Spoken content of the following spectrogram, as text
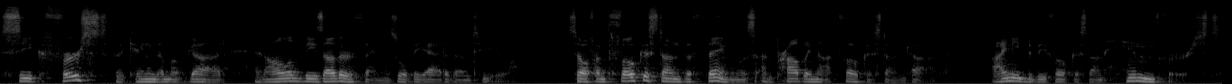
Seek first the kingdom of God, and all of these other things will be added unto you. So if I'm focused on the things, I'm probably not focused on God. I need to be focused on Him first,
